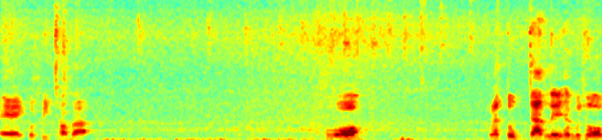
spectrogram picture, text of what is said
แอร์กดปิดช็อปละโหกระตุกจัดเลยท่านผู้ชม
